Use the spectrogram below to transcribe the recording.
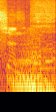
Mission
